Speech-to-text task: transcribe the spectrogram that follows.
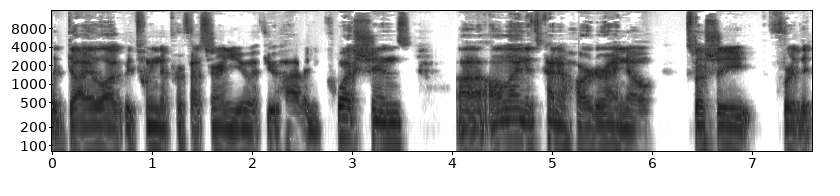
a dialogue between the professor and you if you have any questions. Uh, online, it's kind of harder, I know, especially for the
